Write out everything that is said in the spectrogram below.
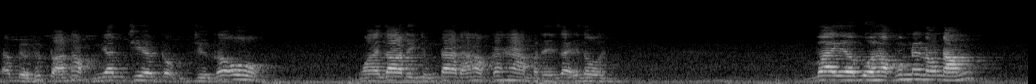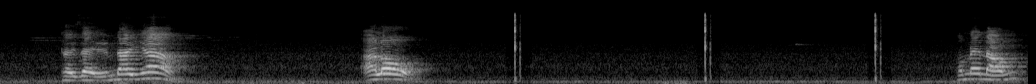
Là biểu thức toán học nhân chia cộng trừ các ô. Ngoài ra thì chúng ta đã học các hàm mà thầy dạy rồi. Vậy ờ, buổi học hôm nay nó nóng. Thầy dạy đến đây nhá. Alo. Hôm nay nóng.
